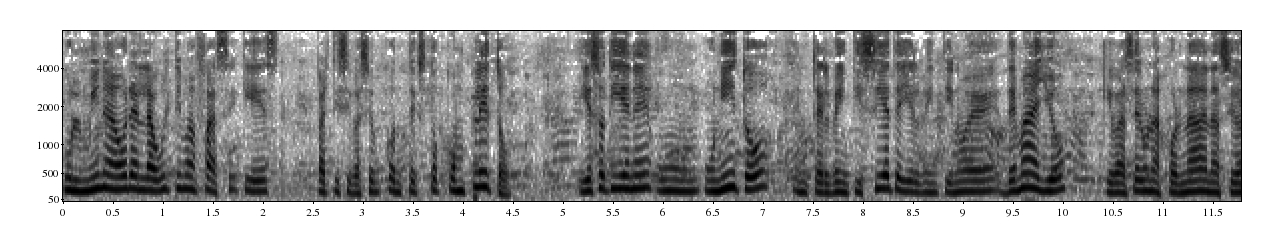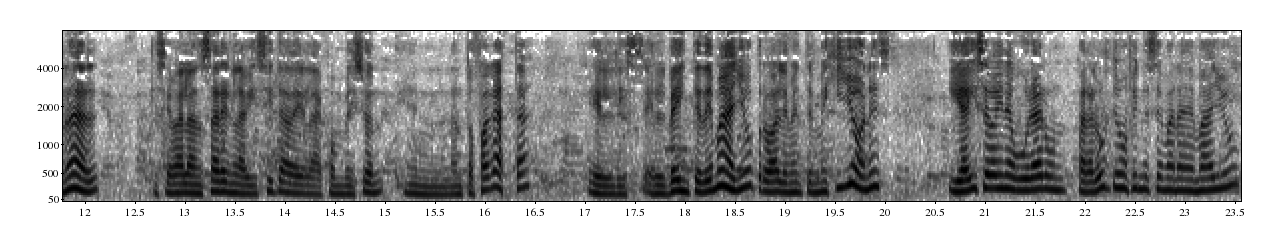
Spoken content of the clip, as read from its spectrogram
culmina ahora en la última fase, que es participación con texto completo. Y eso tiene un, hito entre el 27 y el 29 de mayo, que va a ser una jornada nacional que se va a lanzar en la visita de la convención en Antofagasta, el, el 20 de mayo, probablemente en Mejillones, y ahí se va a inaugurar un, para el último fin de semana de mayo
